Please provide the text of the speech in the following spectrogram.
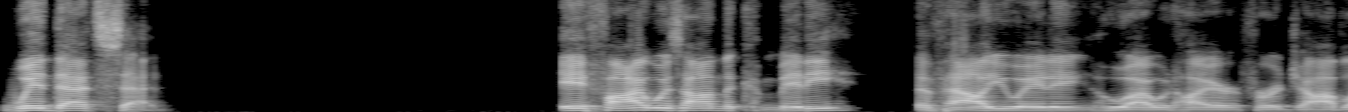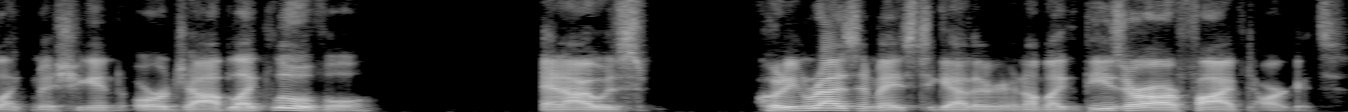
With that said, if I was on the committee evaluating who I would hire for a job like Michigan or a job like Louisville, and I was putting resumes together, and I'm like, these are our five targets.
